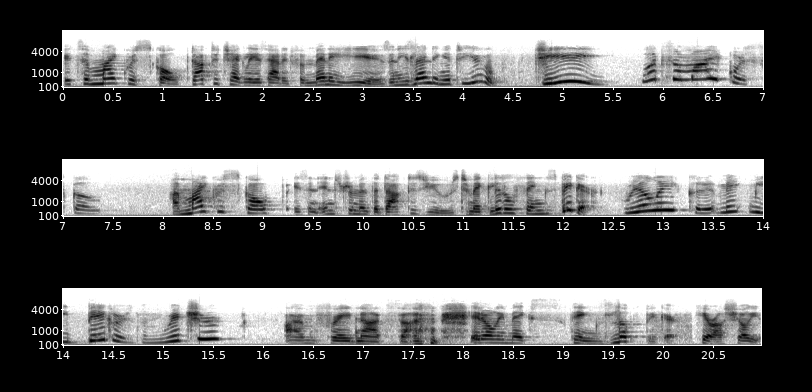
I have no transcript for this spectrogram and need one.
It's a microscope. Dr. Chegley has had it for many years, and he's lending it to you. Gee, what's a microscope? A microscope is an instrument the doctors use to make little things bigger. Really? Could it make me bigger than Richard? I'm afraid not, son. It only makes things look bigger. Here, I'll show you.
